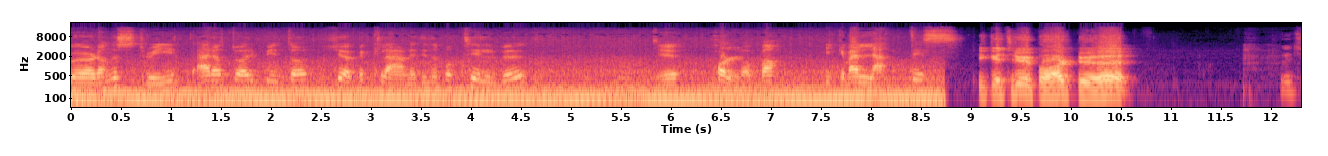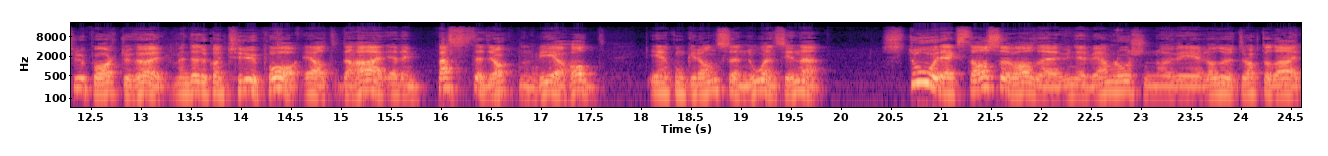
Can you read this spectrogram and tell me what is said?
word on the street er at du har begynt å kjøpe klærne dine på tilbud. Du, hold opp, da. Ikke vær lættis. Ikke tro på alt du hører. Du kan tro på alt du hører, men det du kan tro på, er at det her er den beste drakten vi har hatt i en konkurranse noensinne. Stor ekstase var det under VM-losjen når vi ladde ut drakta der.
